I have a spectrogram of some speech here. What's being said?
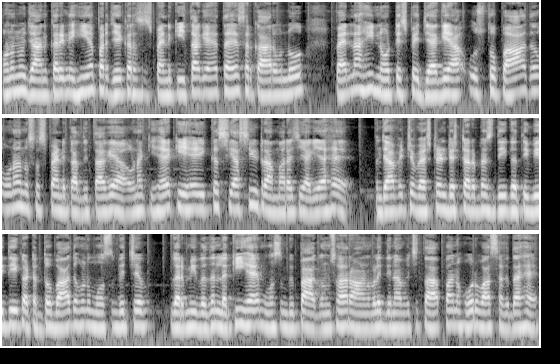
ਉਹਨਾਂ ਨੂੰ ਜਾਣਕਾਰੀ ਨਹੀਂ ਹੈ, ਪਰ ਜੇਕਰ ਸਸਪੈਂਡ ਕੀਤਾ ਗਿਆ ਹੈ ਤਾਂ ਇਹ ਸਰਕਾਰ ਵੱਲੋਂ ਪਹਿਲਾਂ ਹੀ ਨੋਟਿਸ ਭੇਜਿਆ ਗਿਆ। ਉਸ ਤੋਂ ਬਾਅਦ ਉਹਨਾਂ ਨੂੰ ਸਸਪੈਂਡ ਕਰ ਦਿੱਤਾ ਗਿਆ। ਉਹਨਾਂ ਕਿਹਾ ਕਿ ਇਹ ਇੱਕ ਸਿਆਸੀ ਡਰਾਮਾ ਰਚਿਆ ਗਿਆ ਹੈ। ਪੰਜਾਬ ਵਿੱਚ ਵੈਸਟਰਨ ਡਿਸਟਰਬੈਂਸ ਦੀ ਗਤੀਵਿਧੀ ਘਟਣ ਤੋਂ ਬਾਅਦ ਹੁਣ ਮੌਸਮ ਵਿੱਚ ਗਰਮੀ ਵਧਣ ਲੱਗੀ ਹੈ। ਮੌਸਮ ਵਿਭਾਗ ਅਨੁਸਾਰ ਆਉਣ ਵਾਲੇ ਦਿਨਾਂ ਵਿੱਚ ਤਾਪਮਾਨ ਹੋਰ ਵੱਧ ਸਕਦਾ ਹੈ।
